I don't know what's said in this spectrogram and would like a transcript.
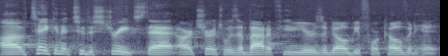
of taking it to the streets that our church was about a few years ago before COVID hit.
